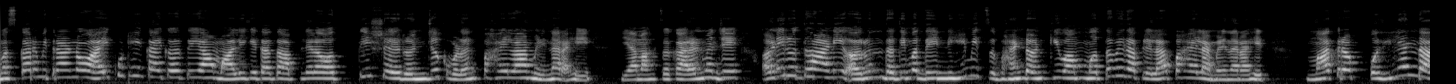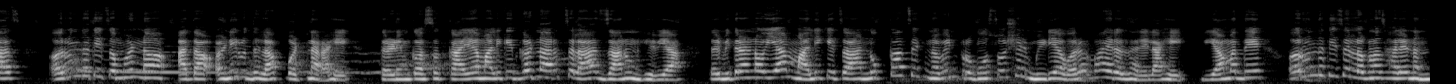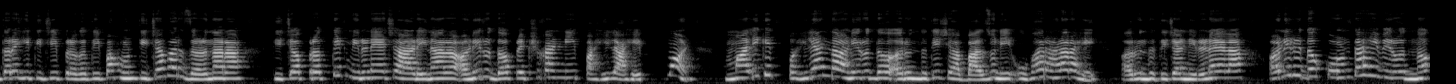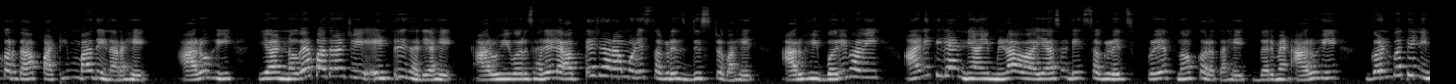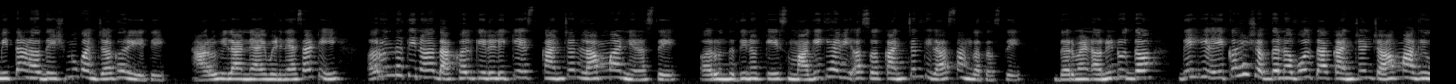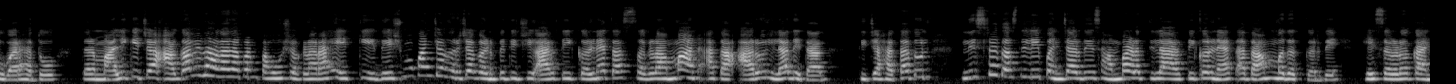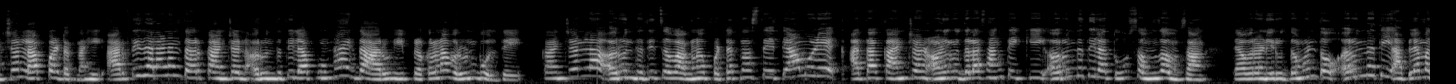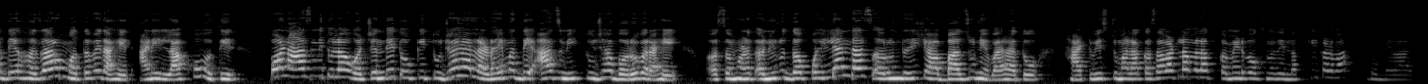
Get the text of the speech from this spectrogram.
नमस्कार मित्रांनो आई कुठे काय करते? या मालिकेत आता आपल्याला अतिशय रंजक वळण पाहायला मिळणार आहे. यामागचं कारण म्हणजे अनिरुद्ध आणि अरुंधतीमध्ये नेहमीच भांडण किंवा मतभेद आपल्याला पाहायला मिळणार आहेत. मात्र पहिल्यांदाच अरुंधतीचं म्हणणं आता अनिरुद्धला पटणार आहे. तर नेमकं असं काय या मालिकेत घडणार? चला जाणून घेऊया. तर मित्रांनो या मालिकेचा नुकताच एक नवीन प्रोमो सोशल मीडियावर व्हायरल झालेला आहे. यामध्ये अरुंधतीचं लग्न झाल्यानंतरही तिची प्रगती पाहून तिच्यावर जळणारा तिच्या प्रत्येक निर्णयाच्या आड येणारा अनिरुद्ध प्रेक्षकांनी पाहिला आहे. पण मालिकेत पहिल्यांदा अनिरुद्ध अरुंधतीच्या बाजूने उभा राहणार आहे. अरुंधतीच्या निर्णयाला अनिरुद्ध कोणताही विरोध न करता पाठिंबा देणार आहे. आरोही या नव्या पात्राची एंट्री झाली आहे. आरोहीवर झालेल्या अत्याचारामुळे सगळेच डिस्टर्ब आहेत. आरोही बरी व्हावी आणि तिला न्याय मिळावा यासाठी सगळेच प्रयत्न करत आहेत. दरम्यान आरोही गणपती निमित्तानं देशमुखांच्या घरी येते. आरोहीला न्याय मिळण्यासाठी अरुंधतीनं दाखल केलेली केस कांचनला मान्य नसते. अरुंधतीनं केस मागे घ्यावी असं कांचन तिला सांगत असते. दरम्यान अनिरुद्ध देखील एकही शब्द न बोलता कांचनच्या मागे उभा राहतो. तर मालिकेच्या आगामी भागात आपण पाहू शकणार आहेत की देशमुखांच्या घरच्या गणपतीची आरती करण्याचा सगळा मान आता आरोहीला देतात. तिच्या हातातून निष्ठत असलेली पंचारती सांभाळत तिला आरती करण्यात आता मदत करते. हे सगळं कांचनला पटत नाही. आरती झाल्यानंतर कांचन अरुंधतीला पुन्हा एकदा आरोही प्रकरणावरून बोलते. कांचनला अरुंधतीचं वागणं पटत नसते. त्यामुळे आता कांचन अनिरुद्धला सांगते की अरुंधतीला तू समजावून सांग. त्यावर अनिरुद्ध म्हणतो अरुंधती आपल्यामध्ये हजारो मतभेद आहेत आणि लाखो होतील. पण आज मी तुला वचन देतो की तुझ्या या लढाईमध्ये आज मी तुझ्या बरोबर आहे. असं म्हणत अनिरुद्ध पहिल्यांदाच अरुंधतीच्या बाजूने उभा राहतो. हा ट्विस्ट तुम्हाला कसा वाटला मला कमेंट बॉक्समध्ये नक्की कळवा. धन्यवाद.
